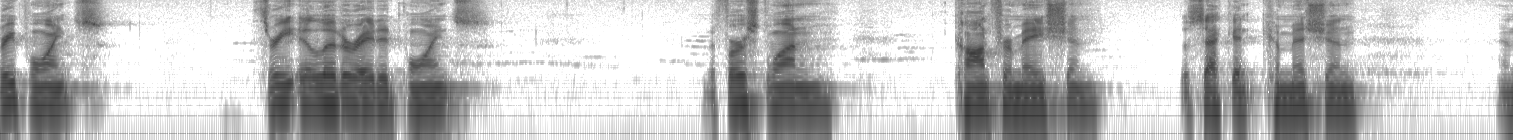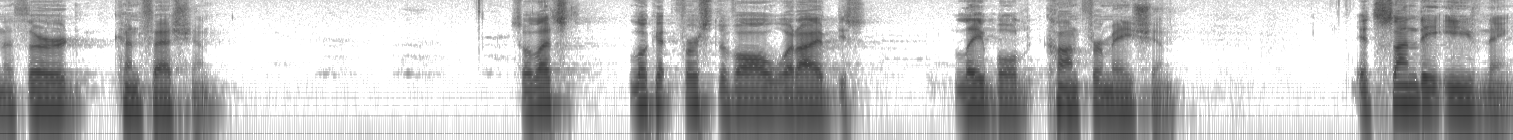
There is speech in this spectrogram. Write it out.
Three points, three alliterated points. The first one, confirmation. The second, commission. And the third, confession. So let's look at, first of all, what I've labeled confirmation. It's Sunday evening.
